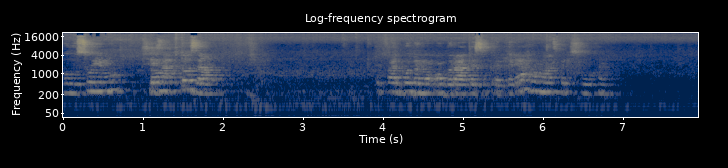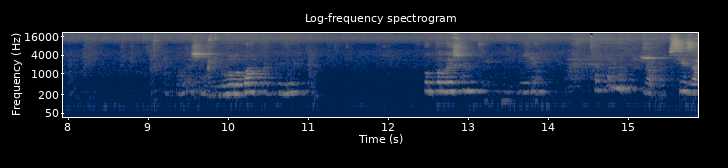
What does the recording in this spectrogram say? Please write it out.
Голосуємо. Всі за. хто за? Тепер будемо обирати секретаря громадських слухань. Голова. Попелишин Юрій. Добре, всі за.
